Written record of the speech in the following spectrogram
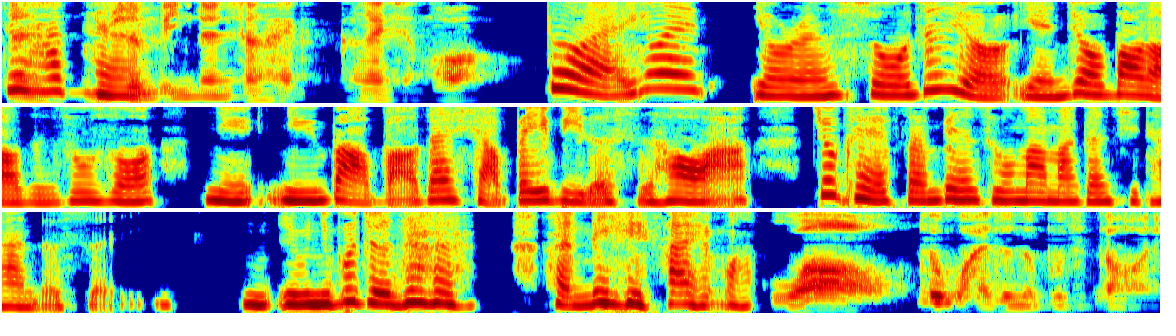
就是他女生比男生还更爱讲话？对，因为有人说，就是有研究报道指出说，女女宝宝在小 baby 的时候啊，就可以分辨出妈妈跟其他人的声音。你你你不觉得 很厉害吗？哇哦，这我还真的不知道哎。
